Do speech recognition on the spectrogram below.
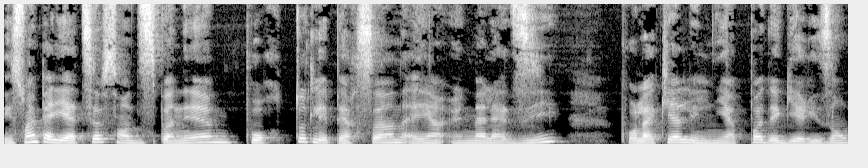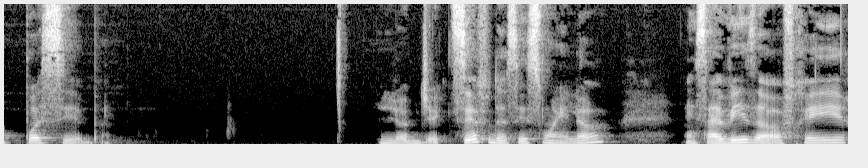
Les soins palliatifs sont disponibles pour toutes les personnes ayant une maladie pour laquelle il n'y a pas de guérison possible. L'objectif de ces soins-là, ben, ça vise à offrir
